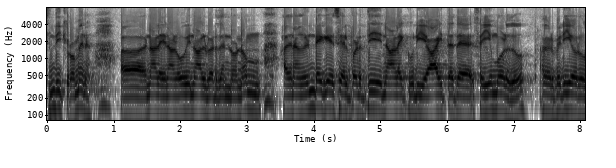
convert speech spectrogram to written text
சிந்திக்கிறோமே நாளைய நாள் ஓய்வு நாள் வருதுன்றோம். அதை நாங்கள் இன்றைக்கே செயல்படுத்தி நாளைக்குரிய ஆயத்தத்தை செய்யும் பொழுது அது ஒரு பெரிய ஒரு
